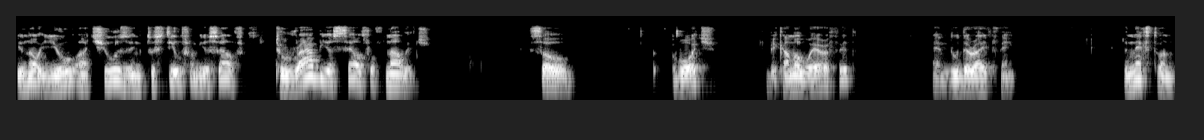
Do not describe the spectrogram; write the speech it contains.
you know, you are choosing to steal from yourself, to rob yourself of knowledge. So watch, become aware of it, and do the right thing. The next one,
